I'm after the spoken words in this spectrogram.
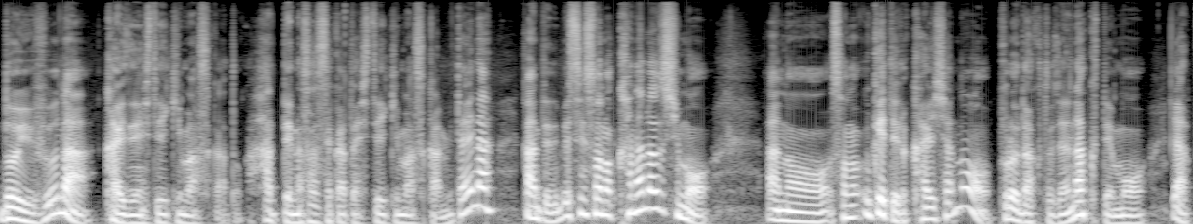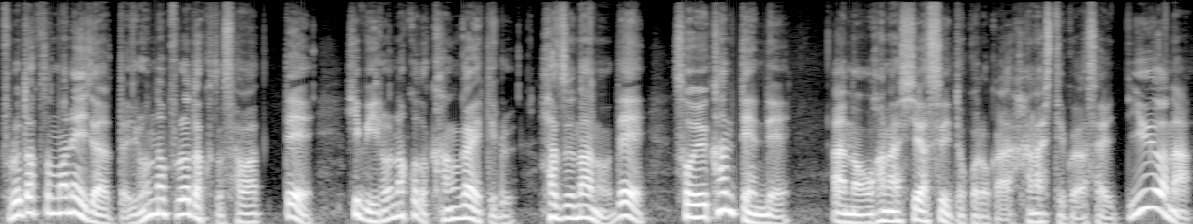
どういうふうな改善していきますかとか発展のさせ方していきますかみたいな観点で別にその必ずしもあのその受けてる会社のプロダクトじゃなくてもいやプロダクトマネージャーだったらいろんなプロダクト触って日々いろんなこと考えてるはずなのでそういう観点であのお話しやすいところから話してくださいっていうような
